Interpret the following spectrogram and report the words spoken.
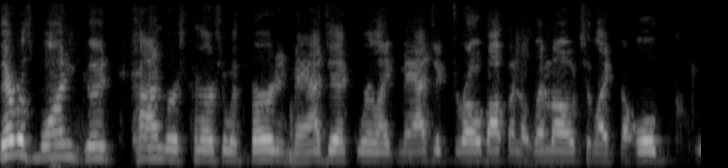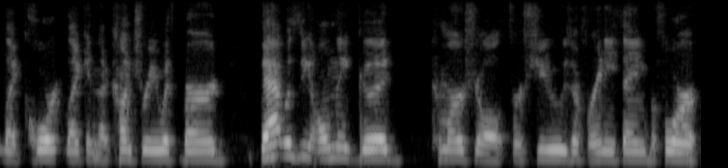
There was one good Converse commercial with Bird and Magic, where like Magic drove up in a limo to like the old like court, like in the country with Bird. That was the only good commercial for shoes or for anything before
